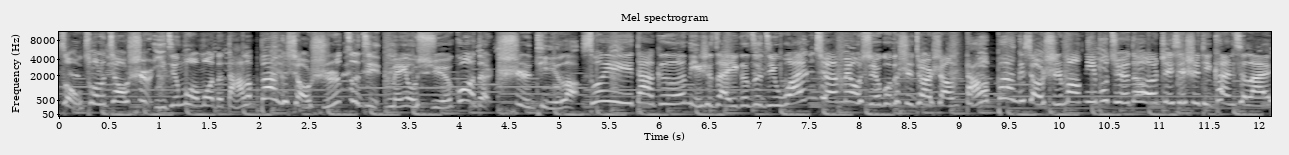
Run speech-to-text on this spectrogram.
走错了教室，已经默默的答了半个小时自己没有学过的试题了。所以大哥，你是在一个自己完全没有学过的试卷上答了半个小时吗？你不觉得这些试题看起来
